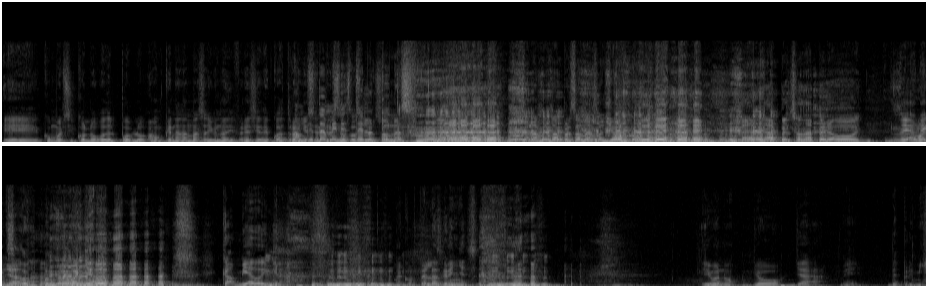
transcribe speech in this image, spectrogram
eh, como el psicólogo del pueblo, aunque nada más hay una diferencia de cuatro años entre esas dos personas. son la misma persona, son yo. una persona pero reanexado. Cambiado y mira. me corté las greñas. y bueno, yo ya me deprimí.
